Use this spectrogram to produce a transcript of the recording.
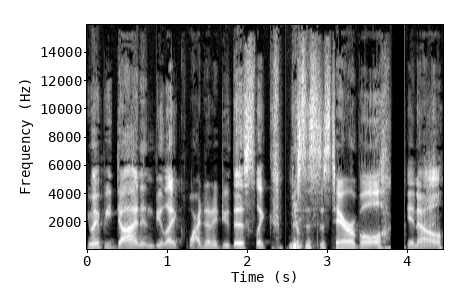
You might be done and be like why did i do this? Like business is terrible you know?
